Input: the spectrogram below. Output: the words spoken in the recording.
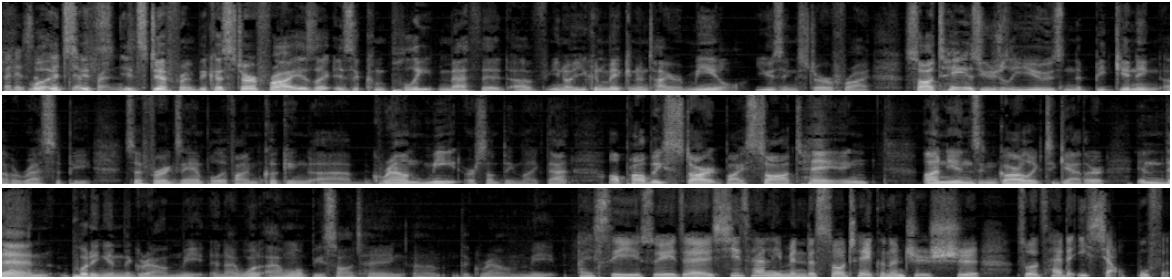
but it's well, a bit it's, different. It's, it's different because stir fry is like is a complete method of you know you can make an entire meal using stir fry. Saute is usually used in the beginning of a recipe. So, for example, if I'm cooking uh, ground meat or something like that, I'll probably start by sautéing onions and garlic together, and then putting in the ground meat. And I won't I won't be sautéing um, the ground meat. I see. 所以在西餐里面的 saute 可能只是做菜的一小部分。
